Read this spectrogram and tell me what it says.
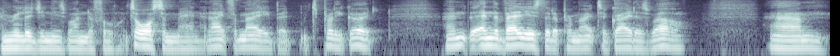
and religion is wonderful. It's awesome, man. It ain't for me, but it's pretty good, and and the values that it promotes are great as well. Um,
